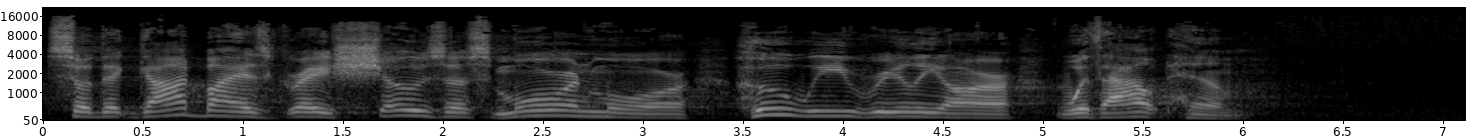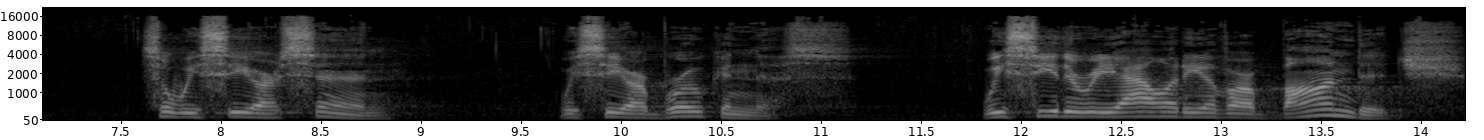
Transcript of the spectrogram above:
so that God, by His grace, shows us more and more who we really are without Him. So we see our sin, we see our brokenness, we see the reality of our bondage.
